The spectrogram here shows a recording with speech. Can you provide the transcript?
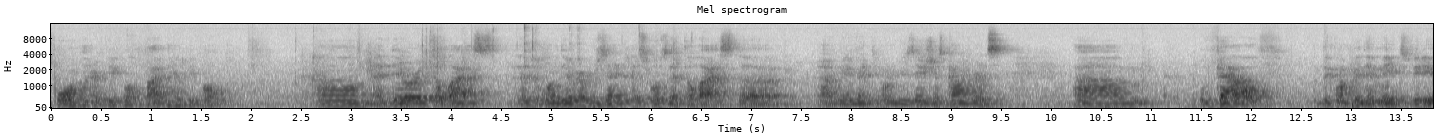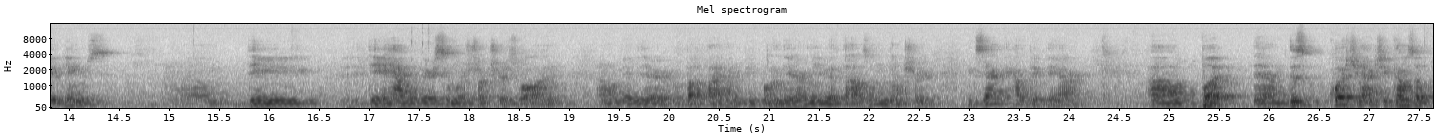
400 people, 500 people. Um, and they were at the last. one of their representatives was at the last Reinventing Organizations conference. Um, Valve, the company that makes video games, um, they they have a very similar structure as well. And I don't know, maybe there are about 500 people in there, maybe a thousand. I'm not sure exactly how big they are. Uh, but um, this question actually comes up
